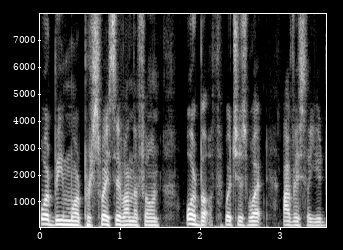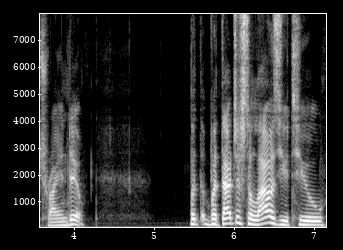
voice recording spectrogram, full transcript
or be more persuasive on the phone or both, which is what obviously you'd try and do. But but that just allows you to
